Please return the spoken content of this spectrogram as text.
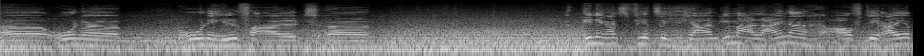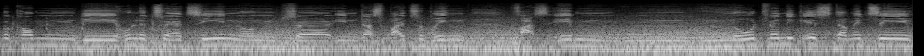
äh, ohne, ohne Hilfe halt. Äh, in den ganzen 40 Jahren immer alleine auf die Reihe bekommen, die Hunde zu erziehen und äh, ihnen das beizubringen, was eben mm, notwendig ist, damit sie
